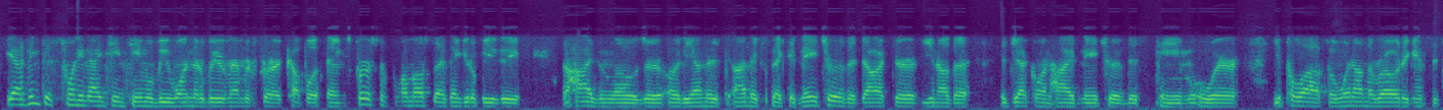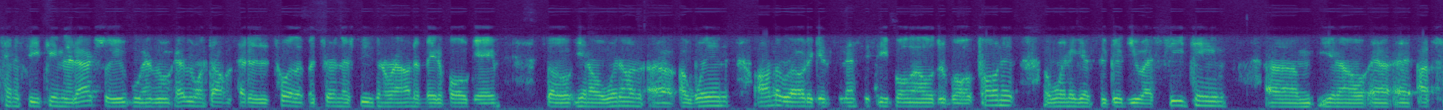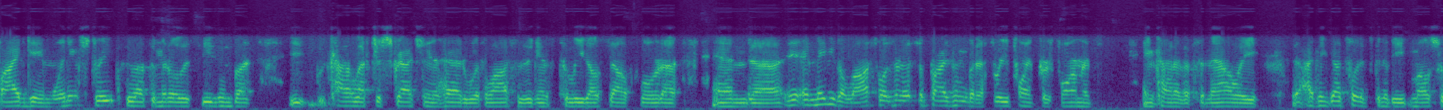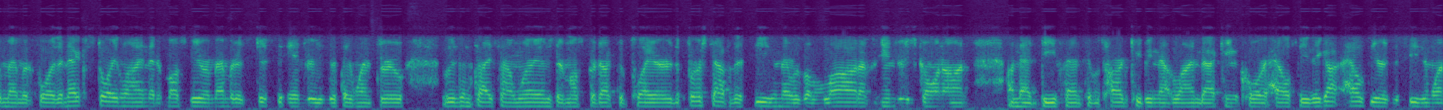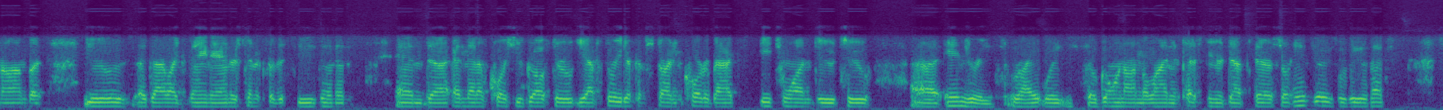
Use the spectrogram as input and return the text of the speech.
Yeah, I think this 2019 team will be one that will be remembered for a couple of things. First and foremost, I think it'll be the the highs and lows, or, or the under, unexpected nature, or the doctor, you know, the the Jekyll and Hyde nature of this team, where you pull off a win on the road against a Tennessee team that actually everyone thought was headed to the toilet, but turned their season around and made a bowl game. So you know, win on uh, a win on the road against an SEC bowl eligible opponent, a win against a good USC team. Um, you know, a, a five game winning streak throughout the middle of the season, but you kind of left you scratching your head with losses against Toledo, South Florida, and uh, and maybe the loss wasn't as surprising, but a three point performance in kind of the finale. I think that's what it's going to be most remembered for. The next storyline that it must be remembered is just the injuries that they went through. Losing Ty'Son Williams, their most productive player. The first half of the season, there was a lot of injuries going on on that defense. It was hard keeping that linebacking corps healthy. They got healthier as the season went on, but you lose a guy like Zayne Anderson for the season and and uh, and then of course you go through you have three different starting quarterbacks, each one due to uh, injuries, right? So going on the line and testing your depth there. So injuries will be the next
